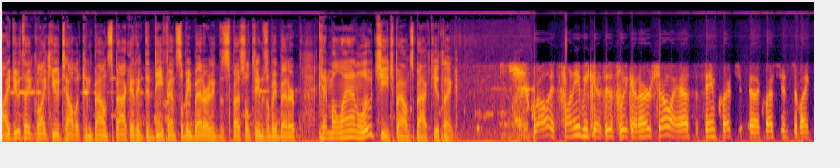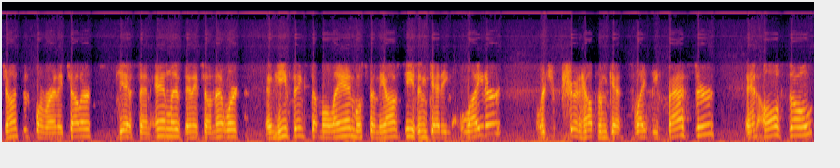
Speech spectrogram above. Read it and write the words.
I do think, like you, Talbot can bounce back. I think the defense will be better. I think the special teams will be better. Can Milan Lucic bounce back, do you think? Well, it's funny because this week on our show, I asked the same question, uh, question to Mike Johnson, former NHLer, TSN analyst, NHL Network, and he thinks that Milan will spend the offseason getting lighter, which should help him get slightly faster. And also,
